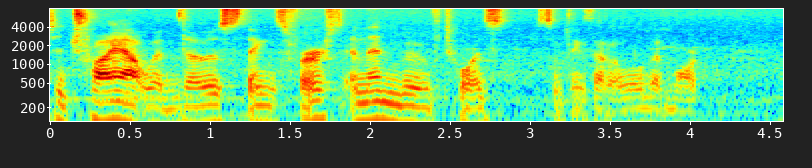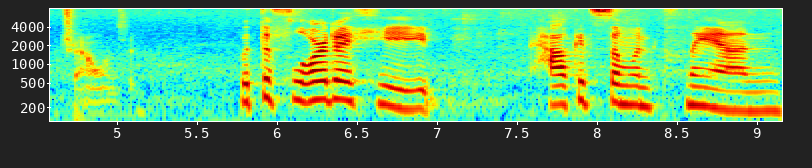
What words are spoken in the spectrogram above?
to try out with those things first and then move towards some things that are a little bit more challenging. With the Florida heat, how could someone plan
